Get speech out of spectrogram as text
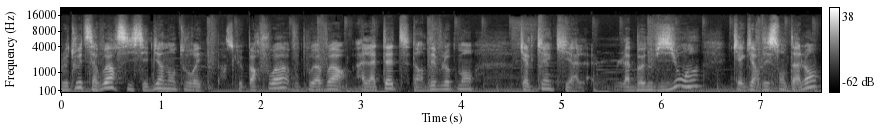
Le est savoir si c'est bien entouré. Parce que parfois, vous pouvez avoir à la tête d'un développement quelqu'un qui a la bonne vision, hein, qui a gardé son talent,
